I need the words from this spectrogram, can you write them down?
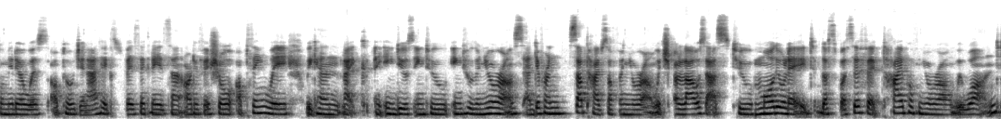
familiar with optogenetics. Basically, it's an artificial opsin we we can like induce into into the neurons and different subtypes of a neuron, which allows us to modulate the specific type of neuron we want.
